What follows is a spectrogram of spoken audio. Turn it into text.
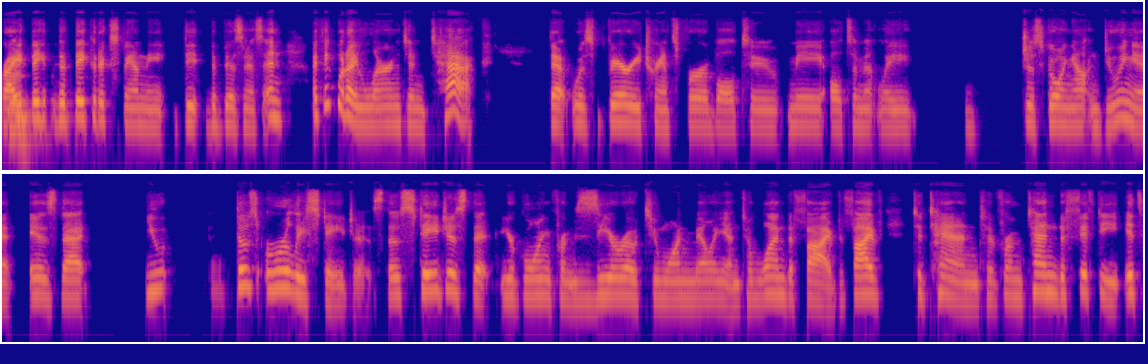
right mm. they, that they could expand the, the, the business and i think what i learned in tech that was very transferable to me ultimately just going out and doing it is that you those early stages, those stages that you're going from zero to 1 million to one to five to five to 10 to from 10 to 50, it's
